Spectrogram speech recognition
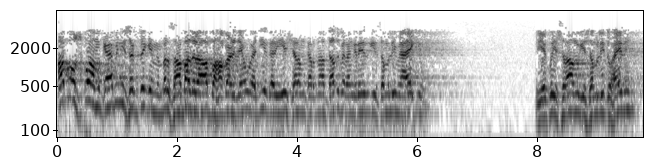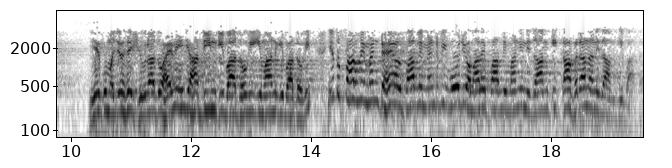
اب اس کو ہم کہہ بھی نہیں سکتے کہ ممبر صاحبہ ذرا آپ وہاں بیٹھ جائیں۔ گے جی اگر یہ شرم کرنا تھا تو پھر انگریز کی اسمبلی میں آئے کیوں؟ یہ کوئی اسلام کی اسمبلی تو ہے نہیں۔ یہ کوئی مجلس شورا تو ہے نہیں جہاں دین کی بات ہوگی، ایمان کی بات ہوگی۔ یہ تو پارلیمنٹ ہے اور پارلیمنٹ بھی وہ جو ہمارے پارلیمانی نظام کی کافرانہ نظام کی بات ہے۔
